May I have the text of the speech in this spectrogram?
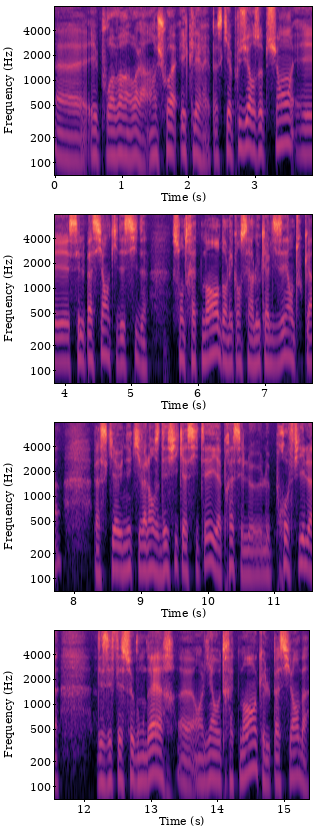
euh, et pour avoir un, voilà, un choix éclairé. Parce qu'il y a plusieurs options et c'est le patient qui décide son traitement, dans les cancers localisés en tout cas, parce qu'il y a une équivalence d'efficacité et après c'est le, profil des effets secondaires euh, en lien au traitement que le patient, bah,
